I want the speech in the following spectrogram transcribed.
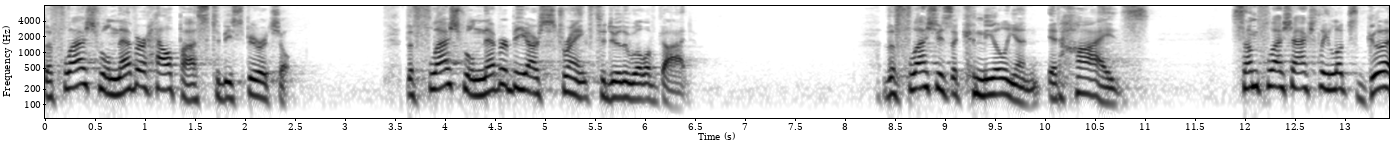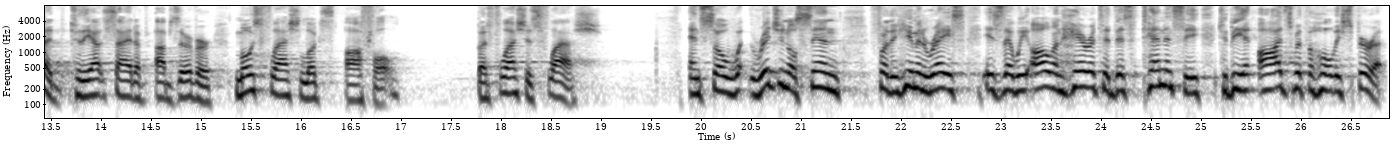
The flesh will never help us to be spiritual. The flesh will never be our strength to do the will of God. The flesh is a chameleon, it hides. Some flesh actually looks good to the outside observer. Most flesh looks awful but flesh is flesh. And so, original sin for the human race is that we all inherited this tendency to be at odds with the Holy Spirit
